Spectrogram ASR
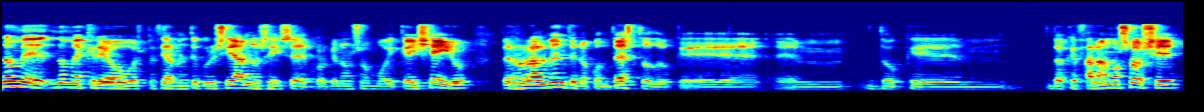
non me, non me creou especialmente curiosidade, non sei se porque non son moi queixeiro, pero realmente no contexto do que eh, do que do que falamos hoxe,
